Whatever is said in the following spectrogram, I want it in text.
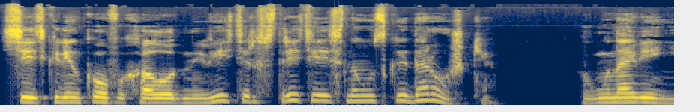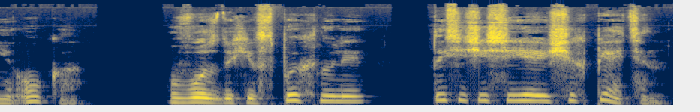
Сеть клинков и холодный ветер встретились на узкой дорожке. В мгновение ока в воздухе вспыхнули тысячи сияющих пятен.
